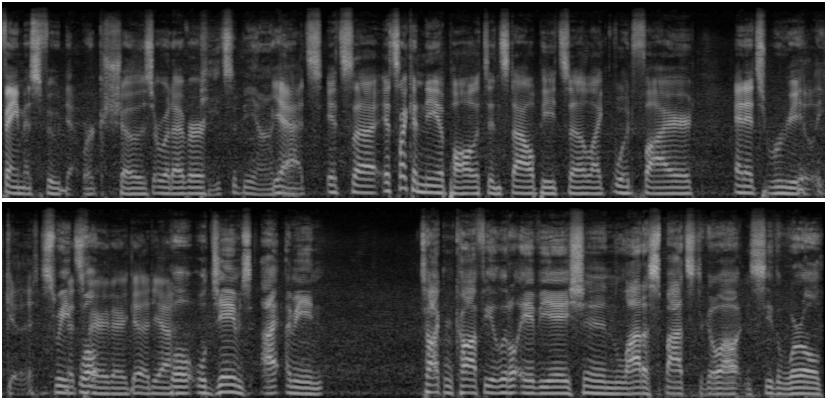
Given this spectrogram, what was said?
famous Food Network shows or whatever. Pizza Bianca. Yeah, it's it's uh it's like a Neapolitan style pizza, like wood fired, and it's really good. Sweet. It's Well- very very good. Yeah. Well, well, James, I, I mean, talking coffee, a little aviation, a lot of spots to go out and see the world.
